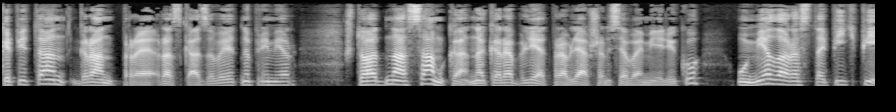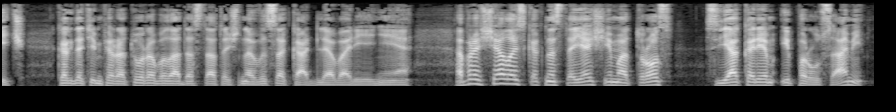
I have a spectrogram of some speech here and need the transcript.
Капитан Гран-Пре рассказывает, например, что одна самка на корабле, отправлявшемся в Америку, умела растопить печь, когда температура была достаточно высока для варенья, обращалась как настоящий матрос с якорем и парусами –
